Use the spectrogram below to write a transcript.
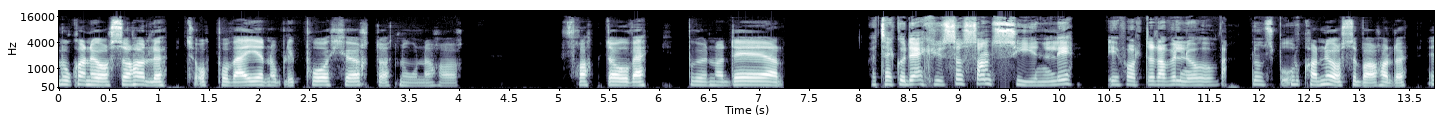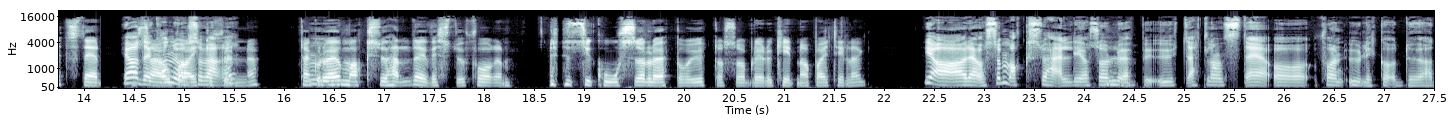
Nå kan jo også ha løpt opp på veien og bli påkjørt, og at noen har frakta henne vekk på grunn av det. Jeg tenker, det er ikke så sannsynlig i forhold til Da ville det jo vært noen spor. Du kan jo også bare ha løpt et sted, Ja, det er kan jo også være. funnet. Tenker Mm. du er jo maks uheldig hvis du får en psykose og løper ut, og så blir du kidnappa i tillegg. Ja, det er også maks uheldig å så Mm. løpe ut et eller annet sted og få en ulykke og dø av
